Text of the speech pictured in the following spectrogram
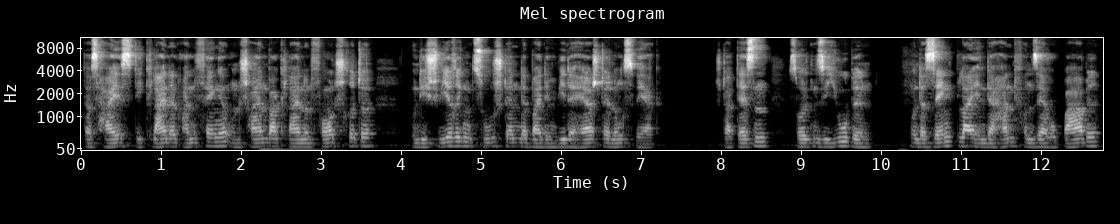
das heißt die kleinen Anfänge und scheinbar kleinen Fortschritte und die schwierigen Zustände bei dem Wiederherstellungswerk. Stattdessen sollten sie jubeln und das Senkblei in der Hand von Zerubabel,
